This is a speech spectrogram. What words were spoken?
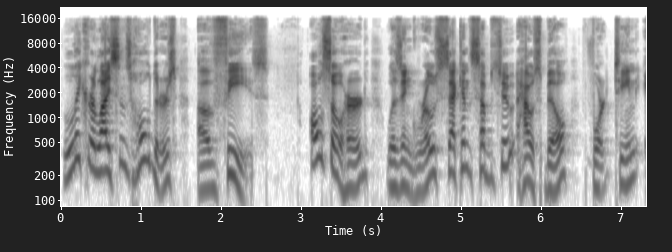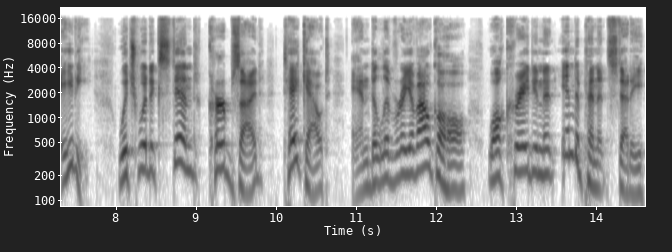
liquor license holders of fees. Also heard was engrossed Second Substitute House Bill 1480, which would extend curbside, takeout, and delivery of alcohol while creating an independent study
